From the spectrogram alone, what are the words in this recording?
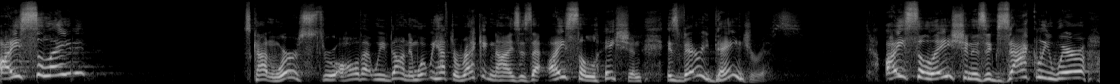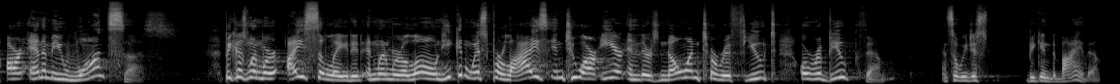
isolated. It's gotten worse through all that we've done. And what we have to recognize is that isolation is very dangerous. Isolation is exactly where our enemy wants us. Because when we're isolated and when we're alone, he can whisper lies into our ear and there's no one to refute or rebuke them. And so we just begin to buy them.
